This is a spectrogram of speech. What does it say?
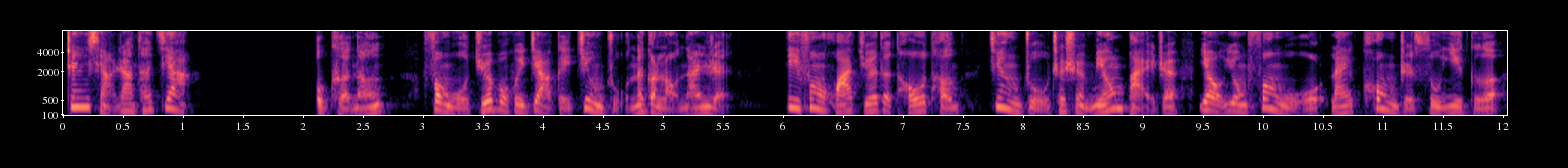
真想让她嫁？不可能，凤舞绝不会嫁给靖主那个老男人。帝凤华觉得头疼，靖主这是明摆着要用凤舞来控制素衣阁。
